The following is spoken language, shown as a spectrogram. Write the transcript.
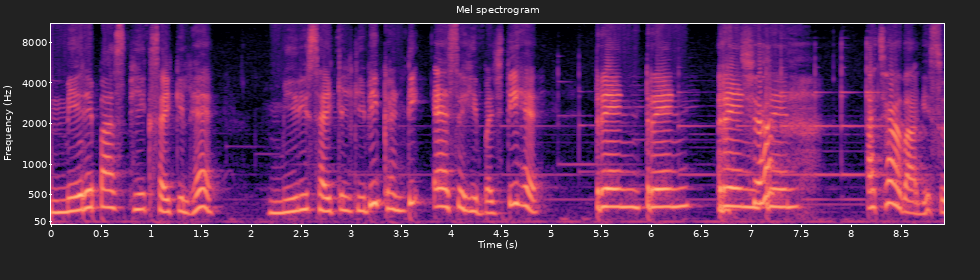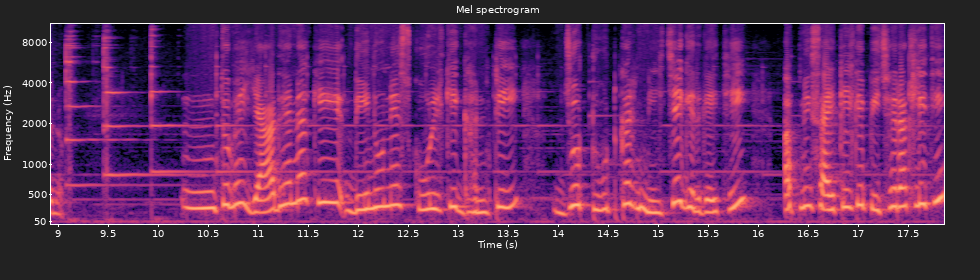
मेरे पास भी एक साइकिल है। मेरी साइकिल की भी घंटी ऐसे ही बजती है। ट्रेन ट्रेन ट्रेन अच्छा? ट्रेन। अच्छा अब आगे सुनो। तुम्हें याद है ना कि दीनू ने स्कूल की घंटी जो टूटकर नीचे गिर गई थी, अपनी साइकिल के पीछे रख ली थी।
